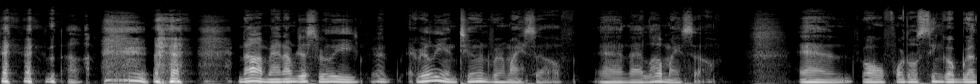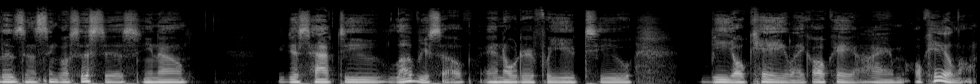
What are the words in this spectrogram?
No, man, I'm just really, really in tune with myself and I love myself. And well, for those single brothers and single sisters, you know, you just have to love yourself in order for you to be okay. Like, okay, I'm okay alone.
